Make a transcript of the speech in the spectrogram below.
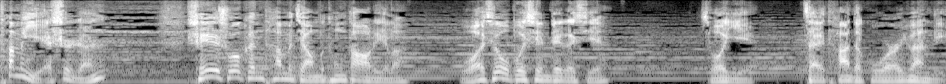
他们也是人，谁说跟他们讲不通道理了？我就不信这个邪。所以，在他的孤儿院里，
